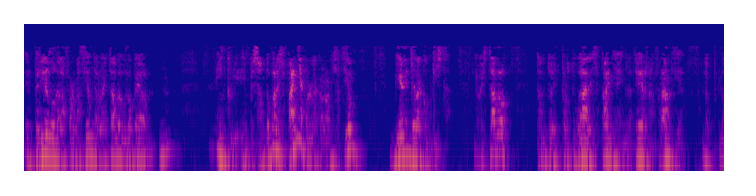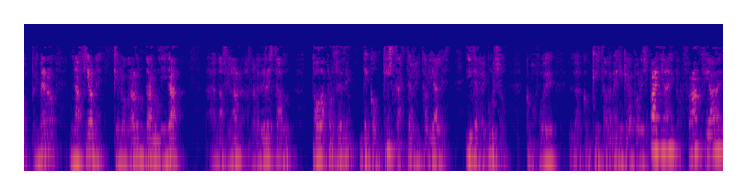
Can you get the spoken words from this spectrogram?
el periodo de la formación de los Estados europeos, empezando por España, por la colonización, vienen de la conquista. Los Estados, tanto Portugal, España, Inglaterra, Francia, los, los primeros naciones que lograron dar unidad nacional a través del Estado, todas proceden de conquistas territoriales y de recursos, como fue la conquista de América por España y por Francia,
